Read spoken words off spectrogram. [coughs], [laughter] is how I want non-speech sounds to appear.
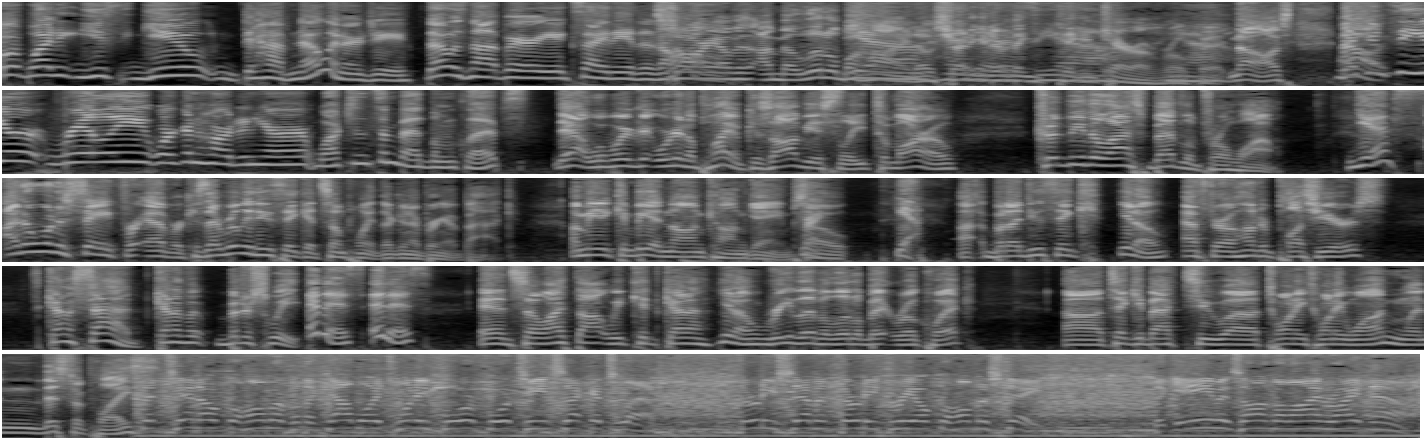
Well, why do you you have no energy? That was not very excited at all. Sorry, I was, I'm a little behind. Yeah, I was trying to get everything is, taken care of real yeah. bit. No, I was. No, I can see you're really working hard in here, watching some Bedlam clips. Yeah, well, we're, we're going to play them because obviously tomorrow could be the last Bedlam for a while. Yes. I don't want to say forever because I really do think at some point they're going to bring it back. I mean, it can be a non-con game, so Right. Yeah. Uh, but I do think you know after hundred plus years, it's kind of sad, kind of a bittersweet. It is. It is. And so I thought we could kind of you know relive a little bit real quick. Uh, take you back to uh, 2021 when this took place. At 10 Oklahoma for the Cowboy 24, 14 seconds left. 37-33 Oklahoma State. The game is on the line right now.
